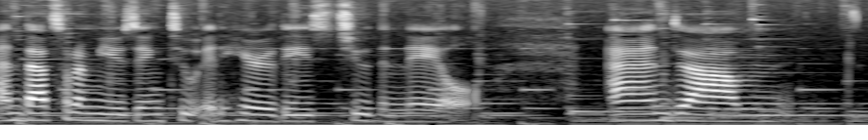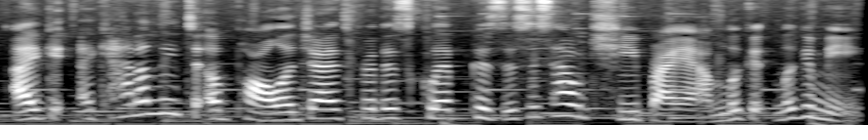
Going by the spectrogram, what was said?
and that's what I'm using to adhere these to the nail. And um, I, I kind of need to apologize for this clip because this is how cheap I am. Look at look at me.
